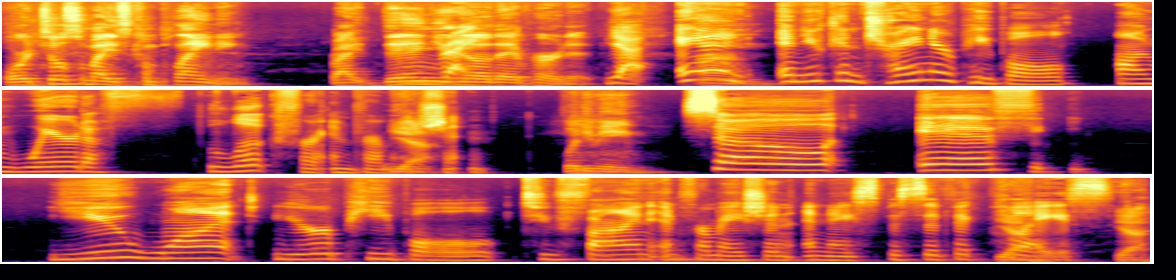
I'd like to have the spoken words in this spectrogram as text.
Or until somebody's complaining. Right. Then you Right. know they've heard it. yeah, and Um, and you can train your people on where to f- look for information. What do you mean? So if you want your people to find information in a specific Yeah. place, Yeah.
